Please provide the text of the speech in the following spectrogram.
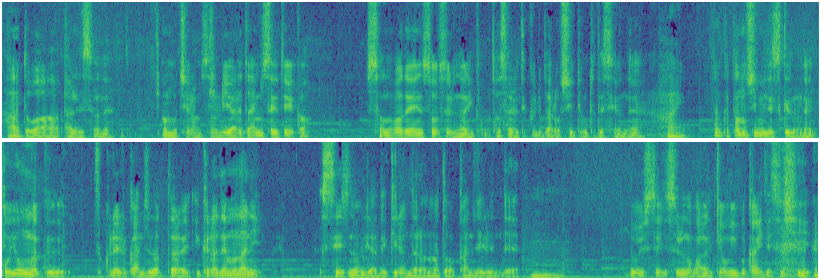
はいあとはあれですよね、まあ、もちろんそのリアルタイム性というかその場で演奏する何かも足されてくるだろうしってことですよね。はい。なんか楽しみですけどね。こういう音楽作れる感じだったらいくらでも何ステージの上ではできるんだろうなとは感じるんでうんどういうステージするのかなって興味深いですし。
